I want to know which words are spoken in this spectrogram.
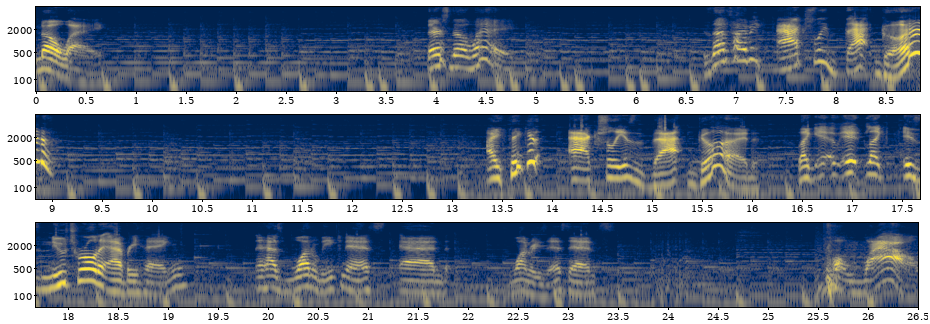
No way. There's no way. Is that timing actually that good? I think it actually is that good. Like, it, it like is neutral to everything. It has one weakness and one resistance. But wow.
